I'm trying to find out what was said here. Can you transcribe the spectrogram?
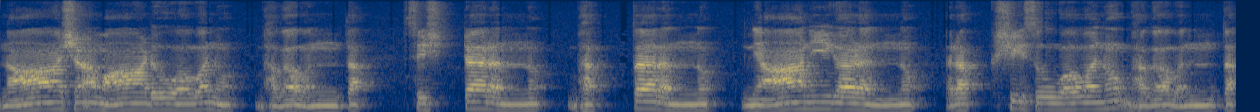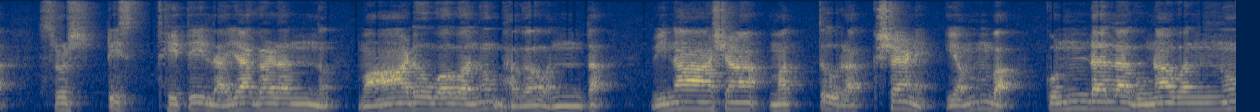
ನಾಶ ಮಾಡುವವನು ಭಗವಂತ. ಶಿಷ್ಟರನ್ನು, ಭಕ್ತರನ್ನು, ಜ್ಞಾನಿಗಳನ್ನು ರಕ್ಷಿಸುವವನು ಭಗವಂತ. ಸೃಷ್ಟಿ ಸ್ಥಿತಿ ಲಯಗಳನ್ನು ಮಾಡುವವನು ಭಗವಂತ. ವಿನಾಶ ಮತ್ತು ರಕ್ಷಣೆ ಎಂಬ ಕುಂಡಲ ಗುಣವನ್ನು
